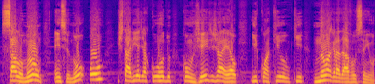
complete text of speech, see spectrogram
Salomão ensinou, ou estaria de acordo com o rei de Israel e com aquilo que não agradava ao Senhor.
